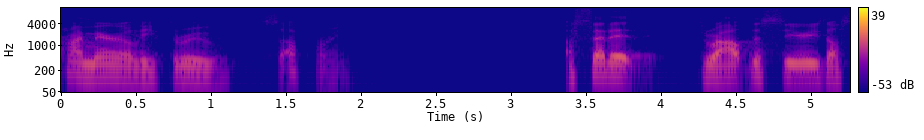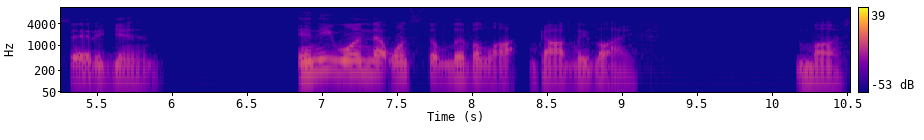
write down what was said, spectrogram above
primarily through suffering. I said it throughout the series, I'll say it again. Anyone that wants to live a godly life must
